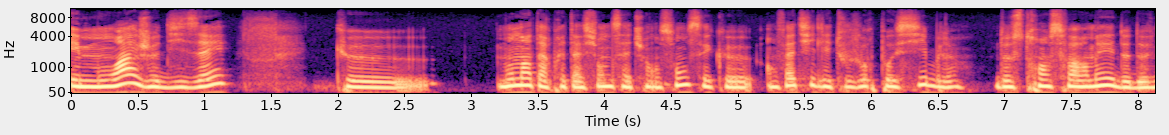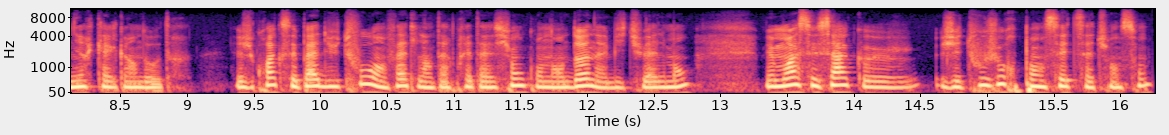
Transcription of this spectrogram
Et moi, je disais que mon interprétation de cette chanson, c'est que en fait, il est toujours possible de se transformer et de devenir quelqu'un d'autre. Et je crois que c'est pas du tout en fait l'interprétation qu'on en donne habituellement. Mais moi, c'est ça que j'ai toujours pensé de cette chanson,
